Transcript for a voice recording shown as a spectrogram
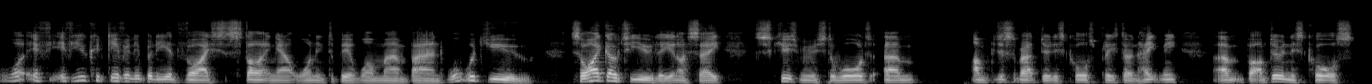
what if if you could give anybody advice starting out wanting to be a one man band, what would you? So I go to you, Lee, and I say, "Excuse me, Mr. Ward, um, I'm just about to do this course. Please don't hate me, um, but I'm doing this course.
